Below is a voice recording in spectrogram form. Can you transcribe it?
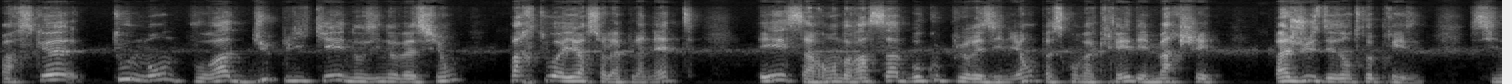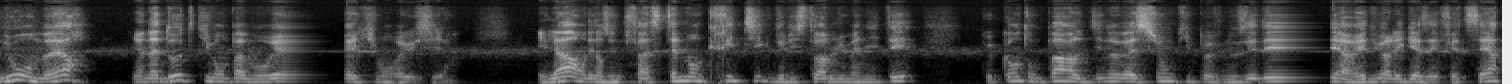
Parce que tout le monde pourra dupliquer nos innovations partout ailleurs sur la planète et ça rendra ça beaucoup plus résilient parce qu'on va créer des marchés, pas juste des entreprises. Si nous, on meurt, il y en a d'autres qui ne vont pas mourir et qui vont réussir. Et là, on est dans une phase tellement critique de l'histoire de l'humanité que quand on parle d'innovations qui peuvent nous aider à réduire les gaz à effet de serre,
